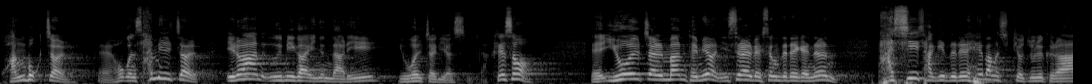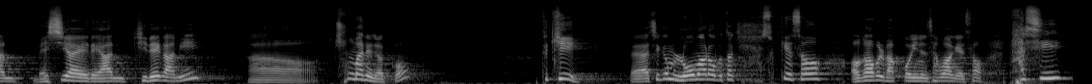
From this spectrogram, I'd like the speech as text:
광복절 예, 혹은 3일절 이러한 의미가 있는 날이 6월절이었습니다. 그래서 6월절만 예, 되면 이스라엘 백성들에게는 다시 자기들을 해방시켜 줄 그러한 메시아에 대한 기대감이 어, 충만해졌고 특히 예, 지금 로마로부터 계속해서 억압을 받고 있는 상황에서 다시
